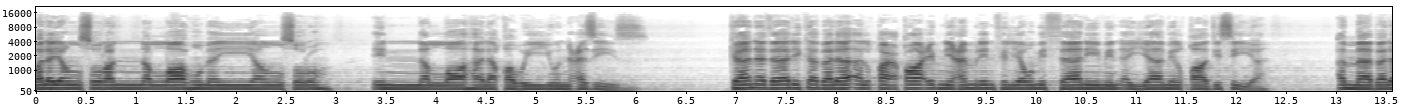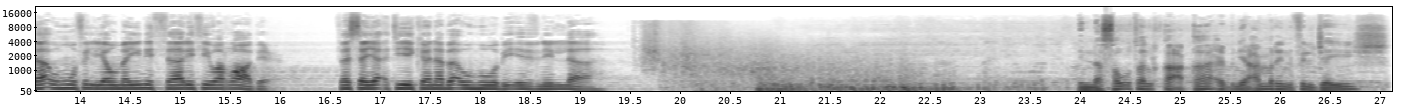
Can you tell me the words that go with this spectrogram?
ولينصرن الله من ينصره إن الله لقوي عزيز. كان ذلك بلاء القعقاع بن عمرو في اليوم الثاني من أيام القادسية. أما بلاؤه في اليومين الثالث والرابع فسيأتيك نبأه بإذن الله. إن صوت القعقاع بن عمرو في الجيش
